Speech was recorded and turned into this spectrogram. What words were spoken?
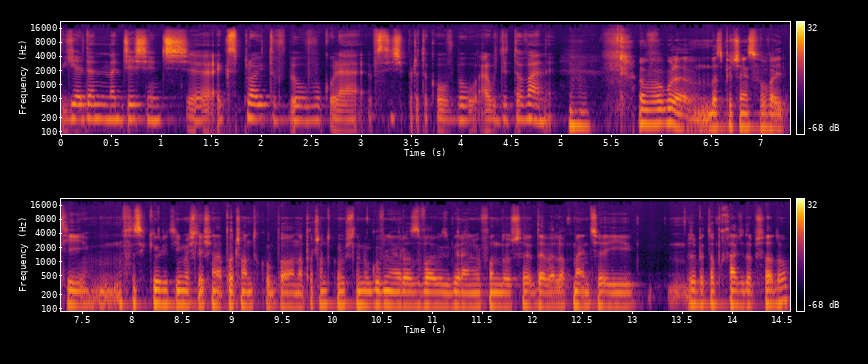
jeden na dziesięć e, exploitów był w ogóle, w sensie protokołów był audytowany. Mhm. No w ogóle bezpieczeństwo w IT, security myśli się na początku, bo na początku myślimy głównie o rozwoju, zbieraniu funduszy, developmencie i żeby to pchać do przodu.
